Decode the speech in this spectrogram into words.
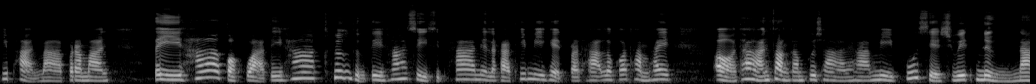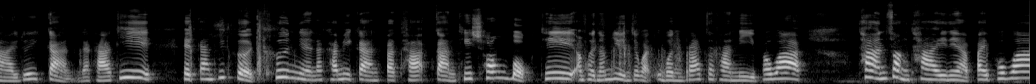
ที่ผ่านมาประมาณตีห้ากว่ากว่าๆตีห้าครึ่งถึงตีห้าสี่สิบห้าเนี่ยแหละค่ะที่มีเหตุประทะแล้วก็ทำให้เอ่อทหารฝั่งกัมพูชานะคะมีผู้เสียชีวิตหนึ่งนายด้วยกันนะคะที่ เหตุการณ์ที่เกิดขึ้นเนี่ยนะคะมีการประทะกันที่ช่องบกที่อำเภอน้ำยืนจังหวัดอุบลราชธานี เพราะว่าฐานฝั่งไทยเนี่ยไปพบว่า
